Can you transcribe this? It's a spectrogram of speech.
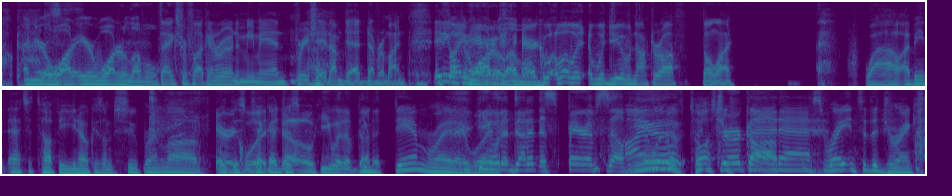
Oh, God. and your water, your water level. Thanks for fucking ruining me, man. Appreciate it. I'm dead. Never mind. Anyway, fucking water Eric, level. Eric, what, what would- would you have knocked her off? Don't lie. Wow. I mean, that's a toughie, you know, because I'm super in love with Eric this would. chick. I just, no, he would have done you it. damn right I would. He would have done it to spare himself. I you would have tossed her jerk fat off. ass right into the drink.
